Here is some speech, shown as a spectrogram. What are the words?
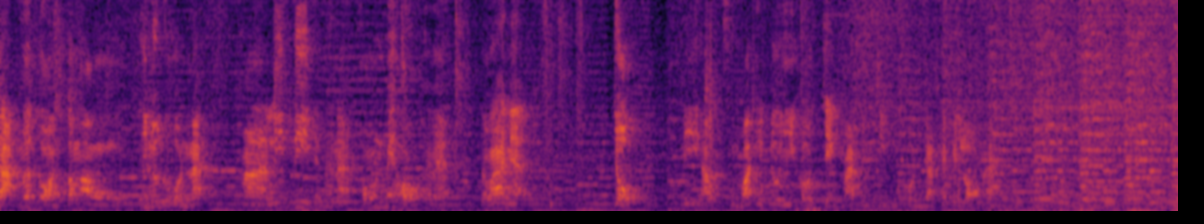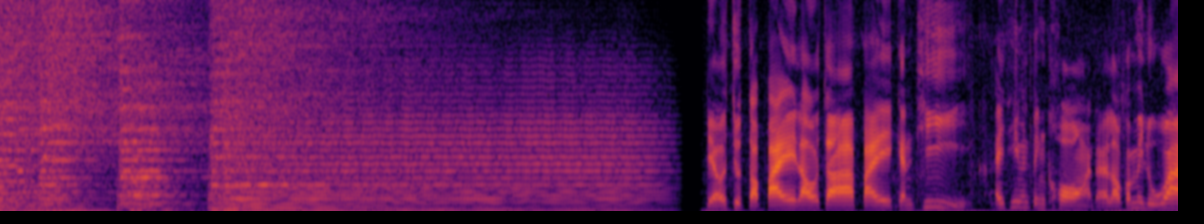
จากเมื่อก่อนต้องเอาที่รุดขนนะมารีดๆอย่างนั้นนะเพราะมันไม่ออกใช่ไหมแต่ว่าอันเนี้ยจบนี่ครับผมว่าเทคโนโลยีเขาเจ๋งมากจริงๆคนอยากให้ไปลองนะเดี๋ยวจุดต่อไปเราจะไปกันที่ไอ้ที่มันเป็นคลองอะแต่เราก็ไม่รู้ว่า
